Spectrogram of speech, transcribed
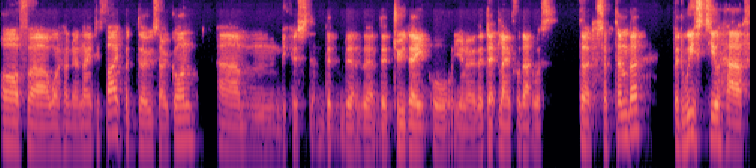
of uh, 195, but those are gone um, because the, the, the, the due date or, you know, the deadline for that was 3rd September, but we still have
